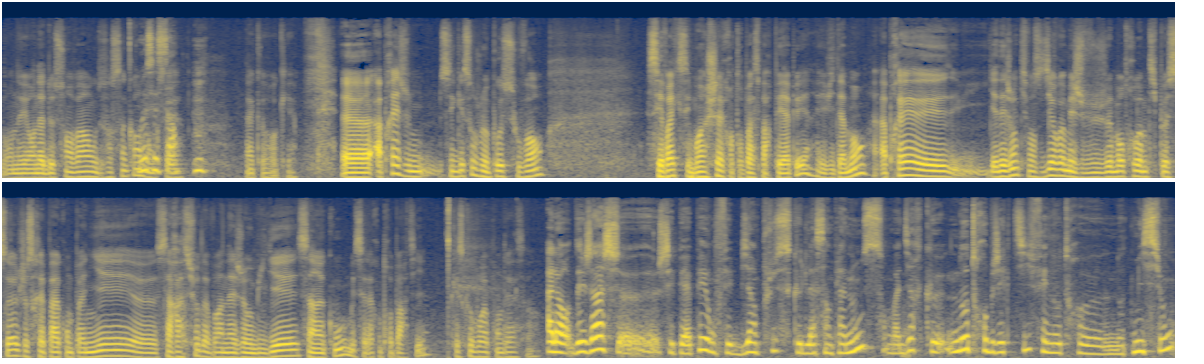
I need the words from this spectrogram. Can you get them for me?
on, est, on a 220 ou 250 Oui, c'est ça. D'accord, ok. Euh, après, c'est une question que je me pose souvent. C'est vrai que c'est moins cher quand on passe par PAP, évidemment. Après, il y a des gens qui vont se dire ouais, mais je, vais me retrouver un petit peu seul, je ne serai pas accompagné. Euh, ça rassure d'avoir un agent immobilier, ça a un coût, mais c'est la contrepartie. Qu'est-ce que vous répondez à ça? Alors déjà, chez PAP, on fait bien plus que de la simple annonce. On va dire que notre objectif et notre, notre mission,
